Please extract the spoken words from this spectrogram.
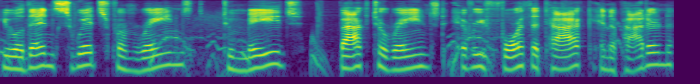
He will then switch from ranged to mage, back to ranged every fourth attack in a pattern.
